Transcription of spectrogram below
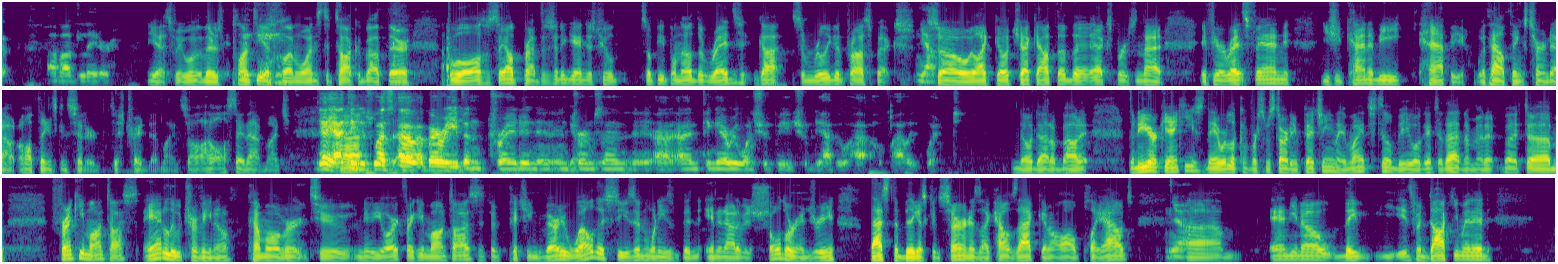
about later. Yes, we will. There's plenty of fun ones to talk about there. I will also say I'll preface it again, just people, so people know the Reds got some really good prospects. Yeah. So like, go check out the the experts in that. If you're a Reds fan, you should kind of be happy with how things turned out, all things considered, this trade deadline. So I'll, I'll say that much. Yeah, yeah. I think uh, it was a, very even trade in in, in yeah. terms of. Uh, I think everyone should be should be happy with how, how it went no doubt about it. The New York Yankees, they were looking for some starting pitching. They might still be. We'll get to that in a minute. But um, Frankie Montas and Lou Trivino come over to New York. Frankie Montas has been pitching very well this season when he's been in and out of his shoulder injury. That's the biggest concern is like, how's that going to all play out? Yeah. Um, and, you know, they it's been documented.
